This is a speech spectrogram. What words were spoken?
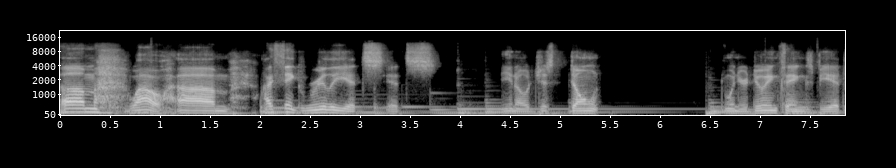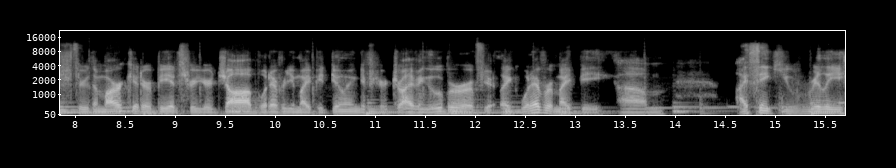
Um, wow. Um, I think really it's it's you know just don't when you're doing things, be it through the market or be it through your job, whatever you might be doing, if you're driving Uber or if you're like whatever it might be, um, I think you really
